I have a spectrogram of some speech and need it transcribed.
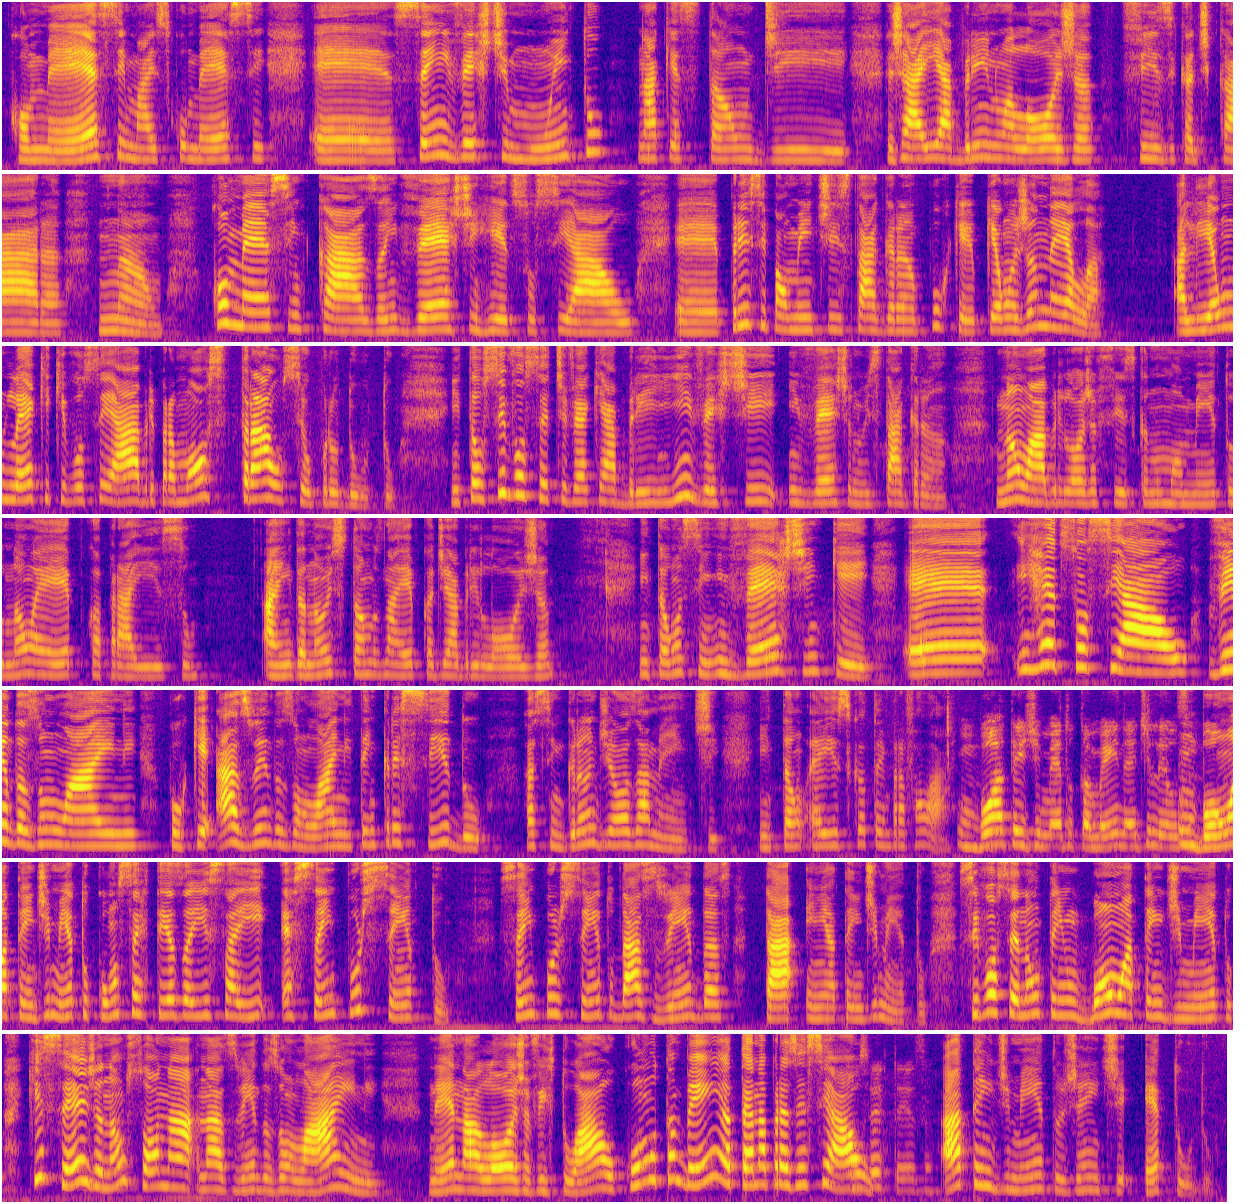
Comece, mas comece é, sem investir muito na questão de já ir abrindo uma loja física de cara. Não. Comece em casa, investe em rede social, é, principalmente Instagram. Por quê? Porque é uma janela. Ali é um leque que você abre para mostrar o seu produto. Então, se você tiver que abrir e investir, investe no Instagram. Não abre loja física no momento, não é época para isso. Ainda não estamos na época de abrir loja. Então, assim, investe em quê? É, em rede social, vendas online, porque as vendas online têm crescido assim, grandiosamente. Então, é isso que eu tenho para falar. Um bom atendimento também, né, Dileuza? Um bom atendimento, com certeza isso aí é 100%. 100% das vendas está em atendimento. Se você não tem um bom atendimento, que seja não só na, nas vendas online, né, na loja virtual, como também até na presencial. Com certeza. Atendimento, gente, é tudo.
